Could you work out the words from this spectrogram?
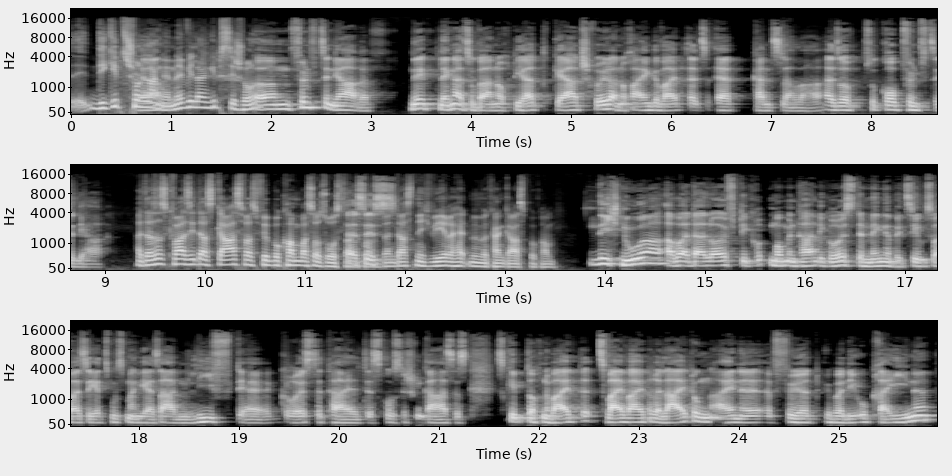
die gibt's schon ja. lange, ne? Wie lange gibt's die schon? Ähm, 15 Jahre. Nee, länger sogar noch. Die hat Gerhard Schröder noch eingeweiht, als er Kanzler war. Also so grob 15 Jahre. Also das ist quasi das Gas, was wir bekommen, was aus Russland das kommt. Wenn das nicht wäre, hätten wir kein Gas bekommen. Nicht nur, aber da läuft die, momentan die größte Menge, beziehungsweise jetzt muss man ja sagen, lief der größte Teil des russischen Gases. Es gibt doch eine weit, zwei weitere Leitungen. Eine führt über die Ukraine.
